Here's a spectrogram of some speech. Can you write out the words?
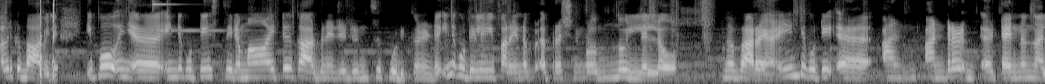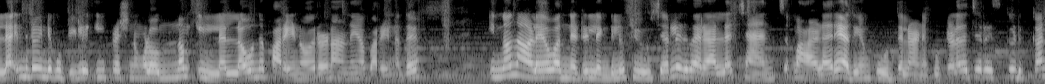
അവർക്ക് ഭാവിയിൽ ഇപ്പോൾ എന്റെ കുട്ടി സ്ഥിരമായിട്ട് കാർബണേറ്റഡ് ഡ്രിങ്ക്സ് കുടിക്കുന്നുണ്ട്. എന്റെ കുട്ടിയിൽ ഈ പറയുന്ന പ്രശ്നങ്ങളൊന്നും ഇല്ലല്ലോ എന്ന് പറയാം. എന്റെ കുട്ടി അണ്ടർ ടെൻ ഒന്നല്ല എന്നിട്ടും എന്റെ കുട്ടിയിൽ ഈ പ്രശ്നങ്ങളൊന്നും ഇല്ലല്ലോ എന്ന് പറയുന്നവരോടാണ് ഞാൻ പറയുന്നത് ഇന്നോ നാളെയോ വന്നിട്ടില്ലെങ്കിൽ ഫ്യൂച്ചറിൽ ഇത് വരാനുള്ള ചാൻസ് വളരെ അധികം കൂടുതലാണ്. കുട്ടികളെ വെച്ച് റിസ്ക് എടുക്കാൻ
